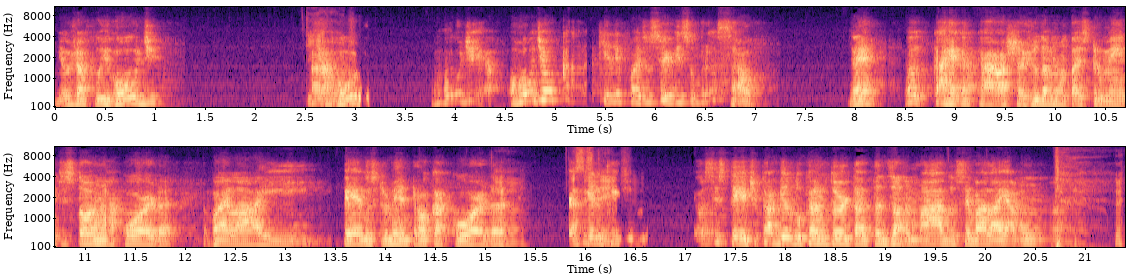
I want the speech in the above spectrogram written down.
Eu já fui hold. Que é Cara, hold? hold. Hold, é- hold é o cara que ele faz o serviço braçal. Né? Carrega a caixa, ajuda a montar instrumento, estoura uma corda, vai lá e pega o instrumento, troca a corda. Aham. É aquele que é o assistente, o cabelo do cantor tá, tá desarrumado, você vai lá e arruma.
